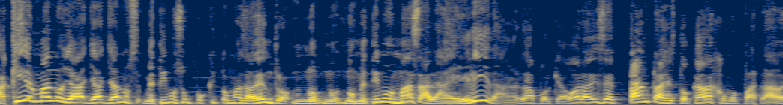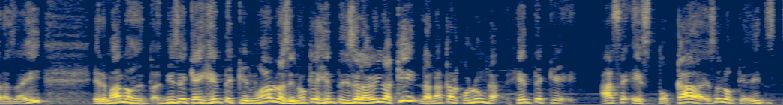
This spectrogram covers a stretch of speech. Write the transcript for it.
Aquí, hermano, ya, ya, ya nos metimos un poquito más adentro, nos metimos más a la herida, ¿verdad? Porque ahora dice tantas estocadas como palabras. Ahí, hermano, dice que hay gente que no habla, sino que hay gente, dice la Biblia aquí, la nácar colunga, gente que hace estocada, eso es lo que dice.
